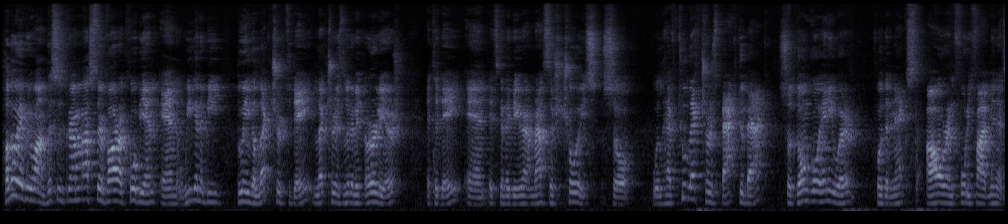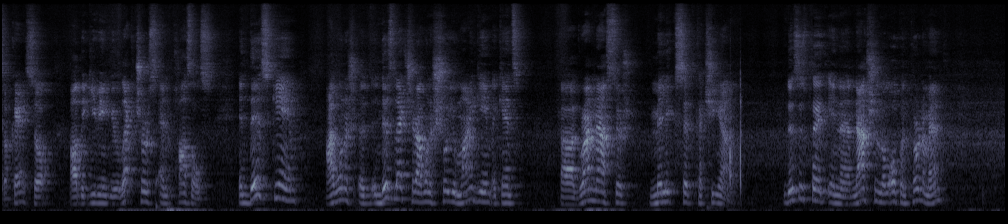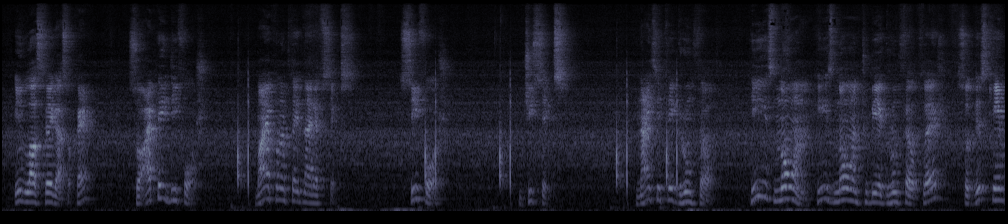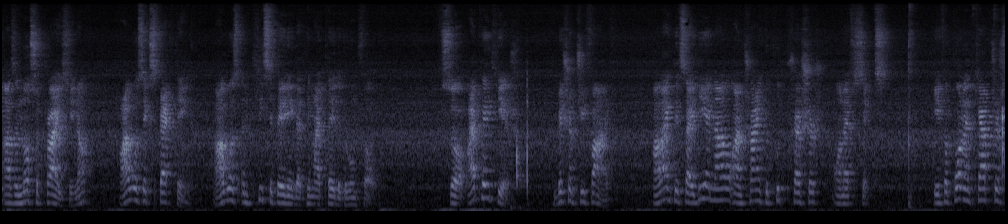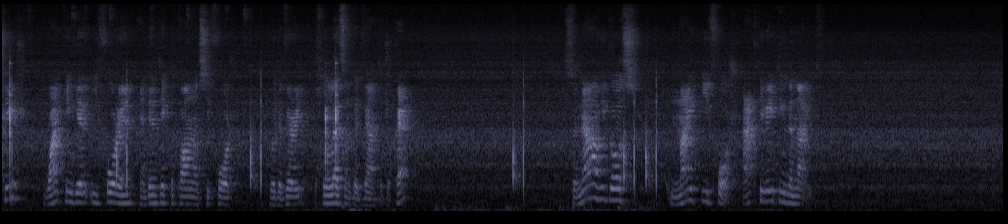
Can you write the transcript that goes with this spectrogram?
Hello everyone, this is Grandmaster Varuzhan Akobian and we're going to be doing a lecture today. Lecture is a little bit earlier today and it's going to be Grandmaster's choice. So we'll have two lectures back to back. So don't go anywhere for the next hour and 45 minutes, okay? So I'll be giving you lectures and puzzles. In this game, I want to, in this lecture, I want to show you my game against uh, Grandmaster Melikset Khachiyan. This is played in a national open tournament in Las Vegas, okay? So I played d4. My opponent played knight f6, c4, g6, knight c3 Grunfeld. He is known, he is known to be a Grunfeld player, so this came as a no surprise, you know? I was expecting, I was anticipating that he might play the Grunfeld. So I played here, bishop g5. I like this idea now, I'm trying to put pressure on f6. If opponent captures here, white can get e4 in and then take the pawn on c4 with a very pleasant advantage, okay? So now he goes knight e4, activating the knight.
